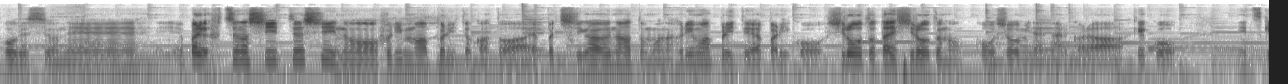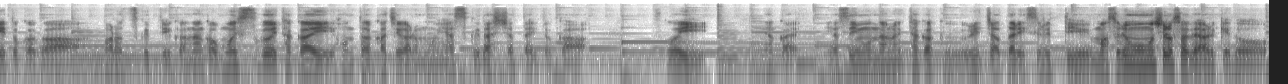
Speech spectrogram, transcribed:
そうですよね。やっぱり普通の C2C のフリマアプリとかとはやっぱり違うなと思うな。フリマアプリってやっぱりこう素人対素人の交渉みたいになるから結構値付けとかがばらつくっていうかなんかもうすごい高い本当は価値があるもの安く出しちゃったりとかすごいなんか安いものなのに高く売れちゃったりするっていうまあそれも面白さであるけど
